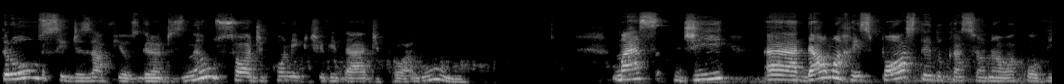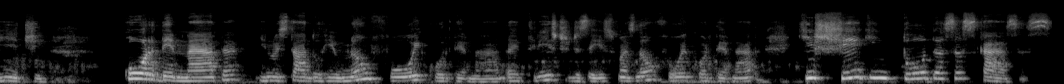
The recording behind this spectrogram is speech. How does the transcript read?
trouxe desafios grandes, não só de conectividade para o aluno, mas de dar uma resposta educacional à Covid coordenada, e no estado do Rio não foi coordenada, é triste dizer isso, mas não foi coordenada, que chegue em todas as casas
